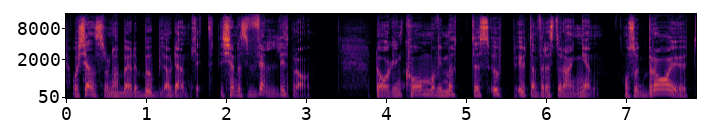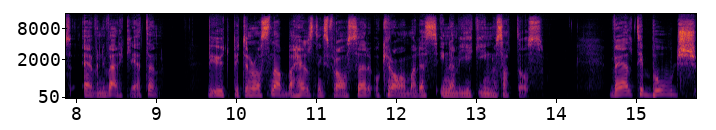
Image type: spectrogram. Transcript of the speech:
Och känslorna började bubbla ordentligt. Det kändes väldigt bra. Dagen kom och vi möttes upp utanför restaurangen. Hon såg bra ut, även i verkligheten. Vi utbytte några snabba hälsningsfraser och kramades innan vi gick in och satte oss. Väl till bords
